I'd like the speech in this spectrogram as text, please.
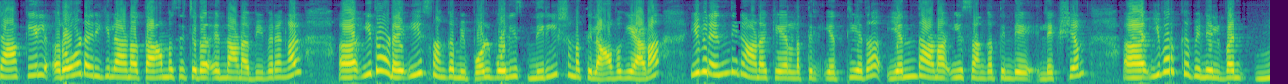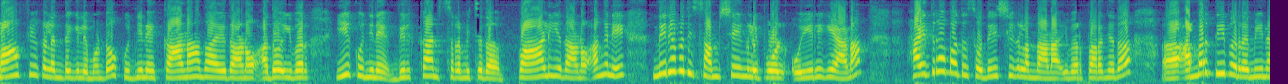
ചാക്കയിൽ റോഡ് അരികിലാണ് താമസിച്ചത് എന്നാണ് വിവരങ്ങൾ. ഇതോടെ ഈ സംഘം ഇപ്പോൾ പോലീസ് നിരീക്ഷണത്തിലാവുകയാണ്. ഇവരെന്തിനാണ് കേരളത്തിൽ എത്തിയത്? എന്താണ് ഈ സംഘത്തിന്റെ ലക്ഷ്യം? ഇവർക്ക് പിന്നിൽ വൻ മാഫിയകൾ എന്തെങ്കിലും ഉണ്ടോ? കുഞ്ഞിനെ കാണാതായതാണോ? അതോ ഇവർ ഈ കുഞ്ഞിനെ വിൽക്കാൻ ശ്രമിച്ചത് പാളിയതാണോ? അങ്ങനെ നിരവധി സംശയങ്ങൾ ഇപ്പോൾ ഉയരുകയാണ്. ഹൈദരാബാദ് സ്വദേശികളെന്നാണ് ഇവർ പറഞ്ഞത്. അമർദീപ് റമീന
